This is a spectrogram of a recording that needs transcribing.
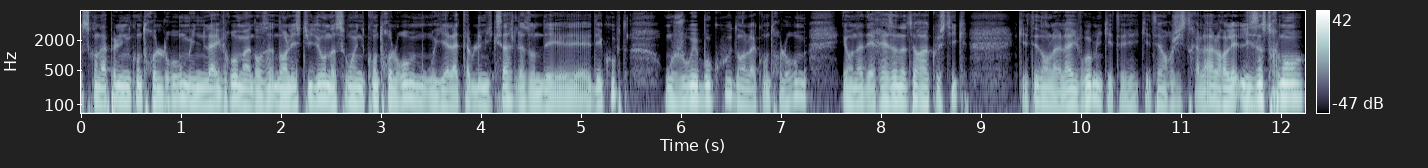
ce qu'on appelle une control room une live room. Hein. Dans, les studios, on a souvent une control room où il y a la table de mixage, la zone des, coupes. On jouait beaucoup dans la control room et on a des résonateurs acoustiques qui étaient dans la live room et qui étaient, qui étaient enregistrés là. Alors les, instruments,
